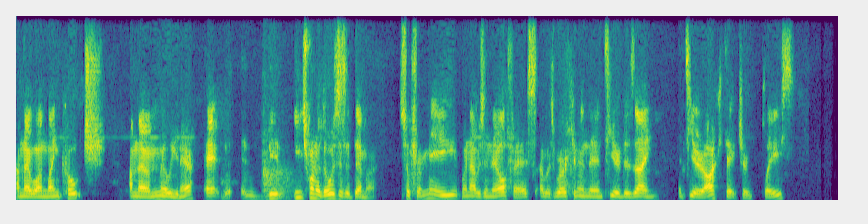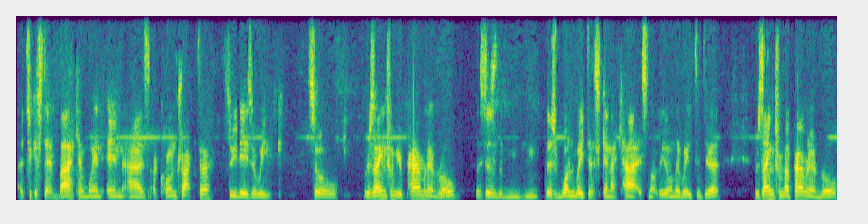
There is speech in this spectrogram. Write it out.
I'm now online coach, I'm now a millionaire. It, the, each one of those is a dimmer. So for me, when I was in the office, I was working in the interior design, interior architecture place. I took a step back and went in as a contractor three days a week. So resign from your permanent role. This is the, there's one way to skin a cat. It's not the only way to do it. Resign from a permanent role,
